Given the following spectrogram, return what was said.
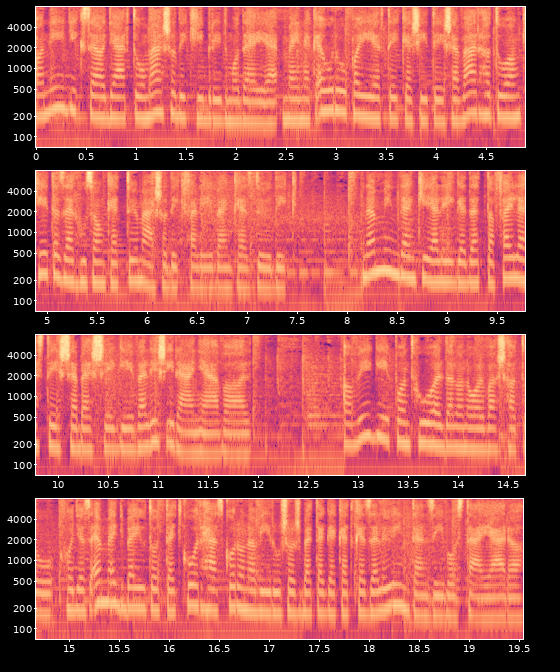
A 4X-e a gyártó második hibrid modellje, melynek európai értékesítése várhatóan 2022 második felében kezdődik. Nem mindenki elégedett a fejlesztés sebességével és irányával. A vg.hu oldalon olvasható, hogy az M1 bejutott egy kórház koronavírusos betegeket kezelő intenzív osztályára.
